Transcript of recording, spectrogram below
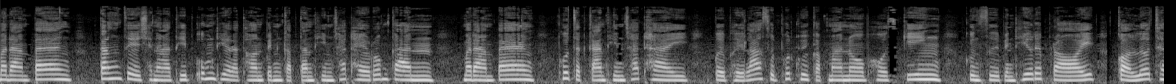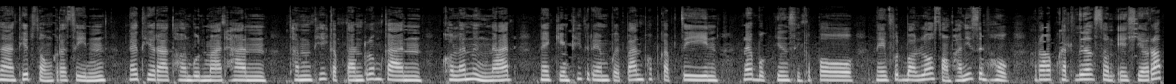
มาดามแป้ง ตั้งเจชนาธิปอุ้มธีราทรเป็นกัปตันทีมชาติไทยร่วมกัน มาดามแป้ง ผู้จัดการทีมชาติไทย เปิดเผยล่าสุดพูดคุยกับมาโนโพลกิงกุนซือเป็นที่เรียบร้อย ก่อนเลือกชนาธิปสรงกระสินธ์ และธีราทรบุญมาทันทำหน้าที่กัปตันร่วมกัน คนละหนึ่งนัด ในเกมที่เตรียมเปิดบ้านพบกับจีน และบุกเยือนสิงคโปร์ในฟุตบอลโลก 2026 รอบคัดเลือกโซนเอเชียรอบ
